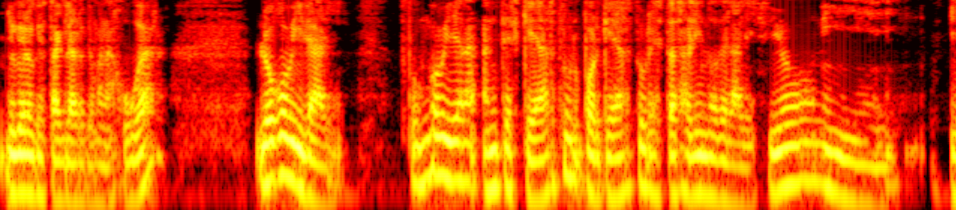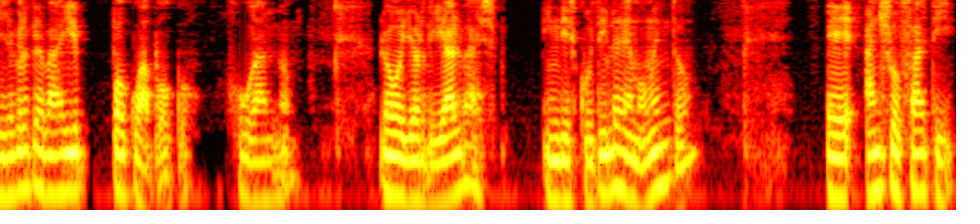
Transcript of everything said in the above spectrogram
yo creo que está claro que van a jugar. Luego Vidal. Pongo Vidal antes que Arthur porque Arthur está saliendo de la lesión y, y yo creo que va a ir poco a poco jugando. Luego Jordi Alba es indiscutible de momento. Eh, Ansu Fati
